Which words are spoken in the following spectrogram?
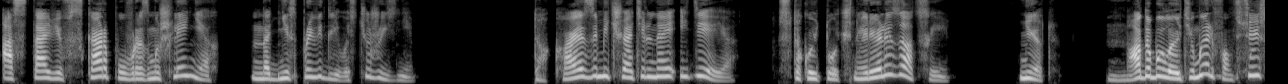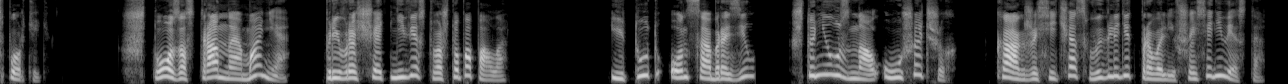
оставив Скарпу в размышлениях над несправедливостью жизни. Такая замечательная идея, с такой точной реализацией. Нет, надо было этим эльфам все испортить. Что за странная мания превращать невест во что попало? И тут он сообразил, что не узнал у ушедших, как же сейчас выглядит провалившаяся невеста.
